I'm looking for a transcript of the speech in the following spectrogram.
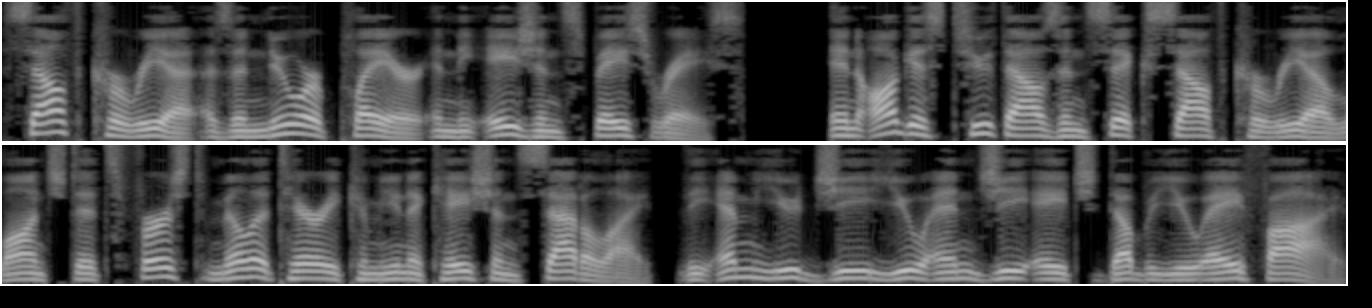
South Korea is a newer player in the Asian space race. In August 2006 South Korea launched its first military communications satellite, the MUGUNGHWA-5.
